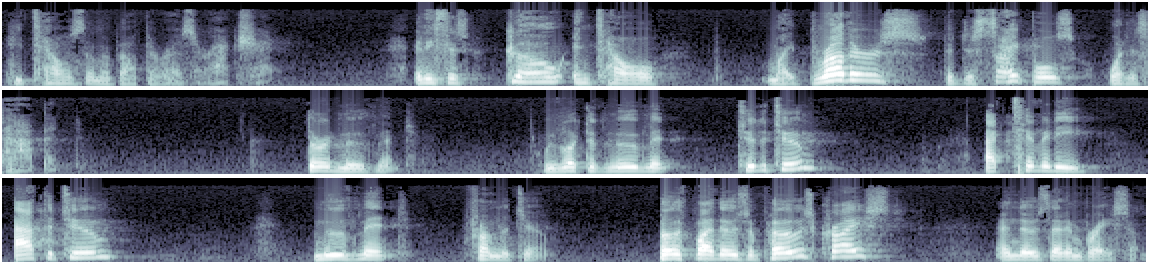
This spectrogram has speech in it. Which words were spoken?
he tells them about the resurrection. And he says, Go and tell my brothers, the disciples, what has happened. Third movement. We've looked at the movement to the tomb, activity at the tomb, movement from the tomb, both by those opposed Christ and those that embrace him.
